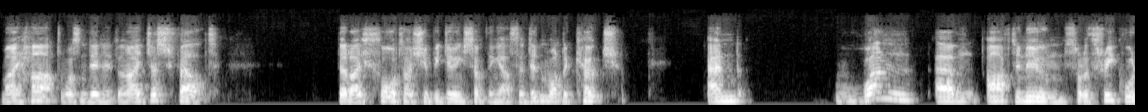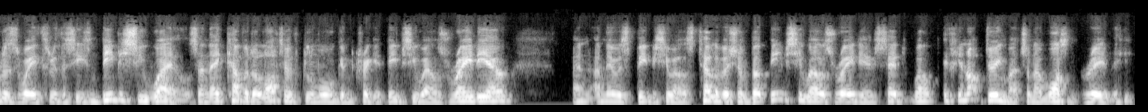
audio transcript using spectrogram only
My heart wasn't in it. And I just felt that I thought I should be doing something else. I didn't want to coach. And one um, afternoon, sort of three quarters way through the season, BBC Wales, and they covered a lot of Glamorgan cricket, BBC Wales radio, and, and there was BBC Wales television, but BBC Wales radio said, well, if you're not doing much, and I wasn't really,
